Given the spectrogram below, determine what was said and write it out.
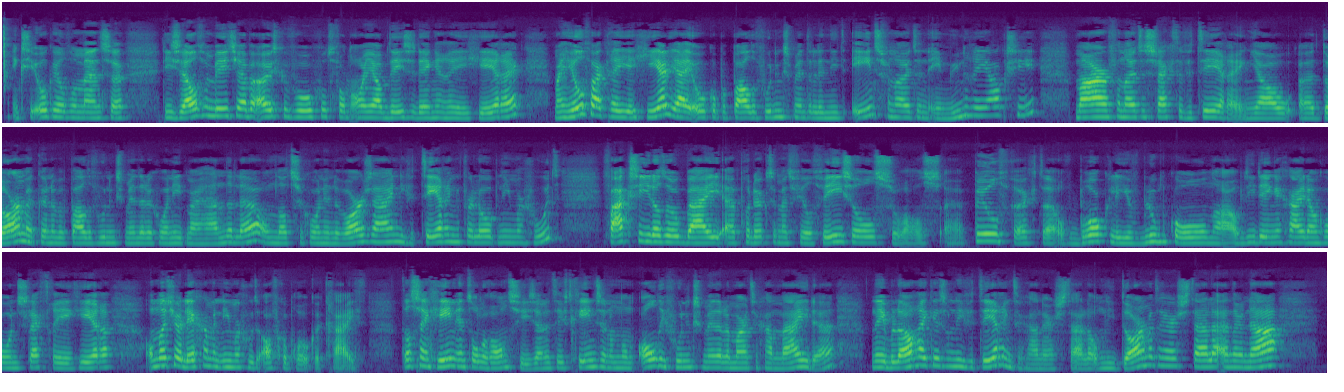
Ik zie ook heel veel mensen die zelf een beetje hebben uitgevogeld van, oh ja, op deze dingen reageer ik. Maar heel vaak reageer jij ook op bepaalde voedingsmiddelen niet eens vanuit een immuunreactie, maar vanuit een slechte vertering. Jouw uh, darmen kunnen bepaalde voedingsmiddelen gewoon niet meer handelen, omdat ze gewoon in de war zijn. Die vertering verloopt niet meer goed. Vaak zie je dat ook bij uh, producten met veel vezels, zoals uh, peulvruchten of broccoli of bloemkool. Nou, op die dingen ga je dan gewoon slecht reageren, omdat jouw lichaam het niet meer goed afgebroken krijgt. dat zijn geen intoleranties. En het heeft geen zin om dan al die voedingsmiddelen maar te gaan mijden. Nee, belangrijk is om die vertering te gaan herstellen, om die darmen te herstellen. En daarna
